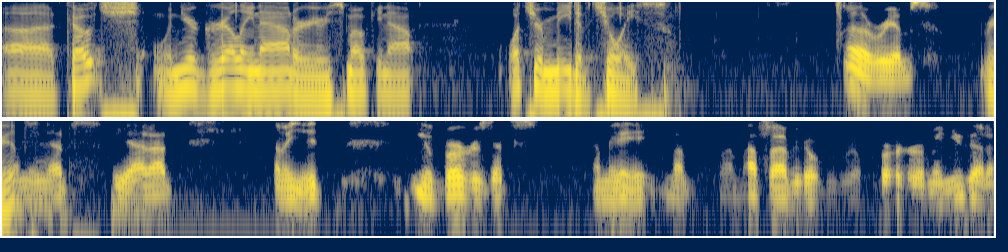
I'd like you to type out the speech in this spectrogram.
Uh, coach, when you're grilling out or you're smoking out, what's your meat of choice? Uh, ribs. I Ribs? mean, that's yeah. I, I mean, it. You know, burgers. That's. I mean, it, my, my five year old grill burger. I mean, you gotta.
